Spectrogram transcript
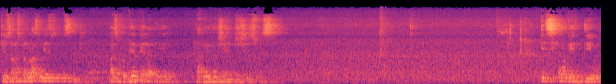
que usamos para nós mesmos, inclusive, mas o roteiro verdadeiro está no Evangelho de Jesus. Ele se converteu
